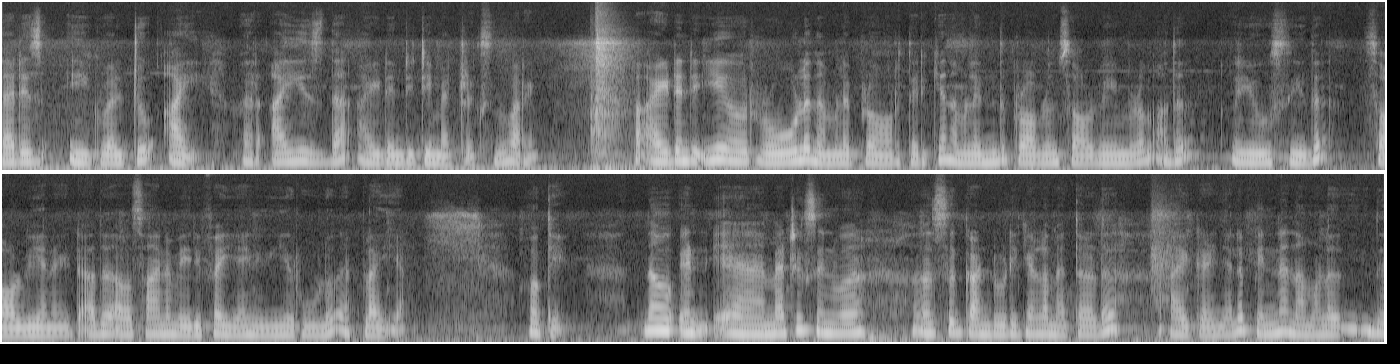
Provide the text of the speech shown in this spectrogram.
that is equal to I where I is the identity matrix എന്ന് പറയും. അപ്പോൾ ഐഡന്റി ഈ ഒരു റൂൾ നമ്മളെപ്പോഴും ഓർത്തിരിക്കുക. നമ്മൾ എന്ത് പ്രോബ്ലം സോൾവ് ചെയ്യുമ്പോഴും അത് യൂസ് ചെയ്ത് സോൾവ് ചെയ്യാനായിട്ട്. അത് അവസാനം വെരിഫൈ ചെയ്യാൻ ഈ റൂൾ അപ്ലൈ ചെയ്യാം. ഓക്കെ മാട്രിക്സ് ഇൻവേഴ്സ് കണ്ടുപിടിക്കാനുള്ള മെത്തേഡ് ആയിക്കഴിഞ്ഞാൽ പിന്നെ നമ്മൾ ഇത്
